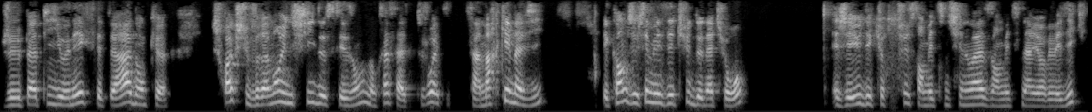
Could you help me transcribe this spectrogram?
je papillonnais, etc. Donc je crois que je suis vraiment une fille de saison. Donc ça, ça a toujours été, ça a marqué ma vie. Et quand j'ai fait mes études de naturo, j'ai eu des cursus en médecine chinoise, en médecine ayurvédique.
